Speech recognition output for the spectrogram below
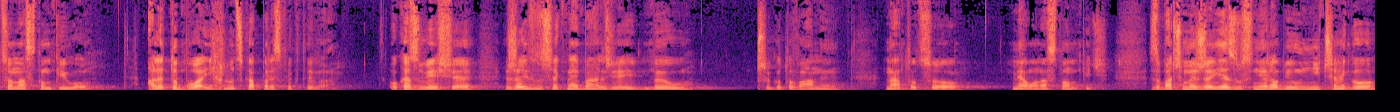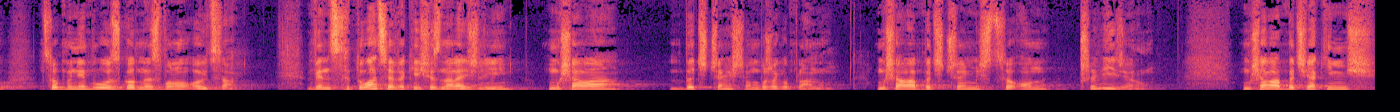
co nastąpiło. Ale to była ich ludzka perspektywa. Okazuje się, że Jezus jak najbardziej był przygotowany na to, co miało nastąpić. Zobaczmy, że Jezus nie robił niczego, co by nie było zgodne z wolą Ojca. Więc sytuacja, w jakiej się znaleźli, musiała być częścią Bożego planu. Musiała być czymś, co On przewidział. Musiała być jakimś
